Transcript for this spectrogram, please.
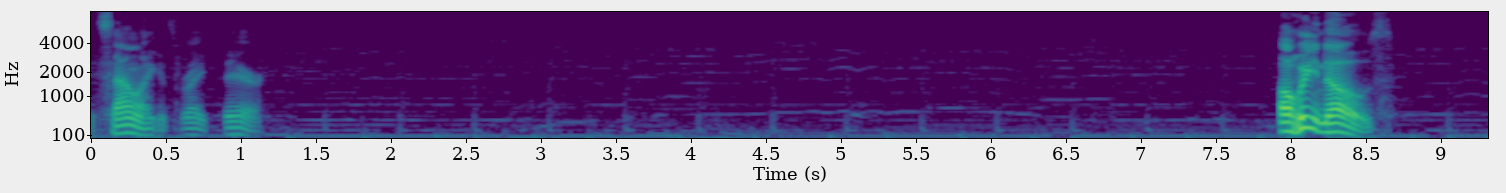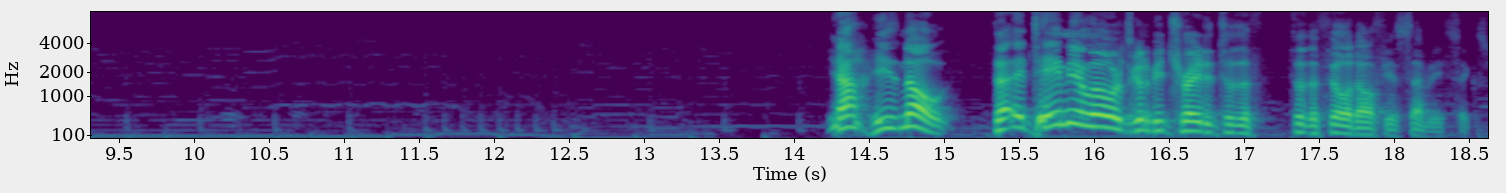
It sounds like it's right there. Oh, he knows. Yeah, he's no. Damian Lillard's going to be traded to the to the Philadelphia 76ers.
